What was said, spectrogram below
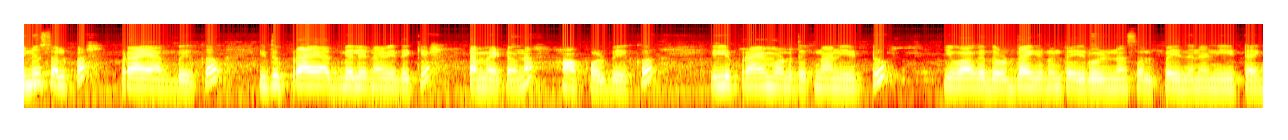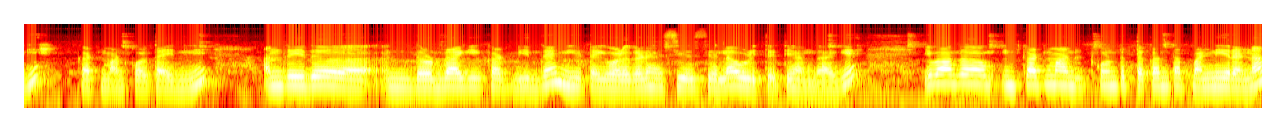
ಇನ್ನೂ ಸ್ವಲ್ಪ ಫ್ರೈ ಆಗಬೇಕು. ಇದು ಫ್ರೈ ಆದಮೇಲೆ ನಾವು ಇದಕ್ಕೆ ಟೊಮೆಟೊನ ಹಾಕ್ಕೊಳ್ಬೇಕು ಇಲ್ಲಿ ಫ್ರೈ ಮಾಡೋದಕ್ಕೆ ನಾನು ಇಟ್ಟು ಇವಾಗ ದೊಡ್ಡದಾಗಿರುವಂಥ ಈರುಳ್ಳಿನ ಸ್ವಲ್ಪ ಇದನ್ನು ನೀಟಾಗಿ ಕಟ್ ಮಾಡ್ಕೊಳ್ತಾ ಇದ್ದೀನಿ. ಅಂದರೆ ಇದು ದೊಡ್ಡದಾಗಿ ಕಟ್ ಇದ್ದರೆ ನೀಟಾಗಿ ಒಳಗಡೆ ಹಸಿ ಹಸಿ ಎಲ್ಲ ಉಳಿತೈತಿ ಹಾಗಾಗಿ. ಇವಾಗ ಕಟ್ ಮಾಡಿಟ್ಕೊಂಡಿರ್ತಕ್ಕಂಥ ಪನ್ನೀರನ್ನು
